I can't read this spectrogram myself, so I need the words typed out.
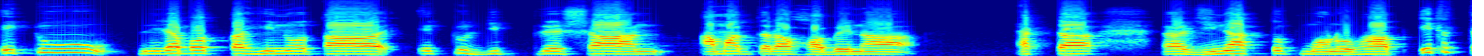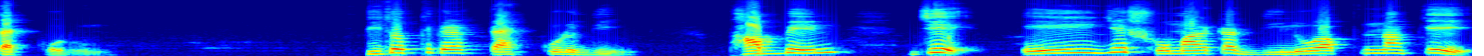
একটু নিরাপত্তাহীনতা, একটু ডিপ্রেশন আমার দ্বারা হবে না, একটা ঋণাত্মক মনোভাব, এটা ত্যাগ করুন। ভিতর থেকে ত্যাগ করে দিন। ভাববেন যে এই যে সময়টা দিল আপনাকে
